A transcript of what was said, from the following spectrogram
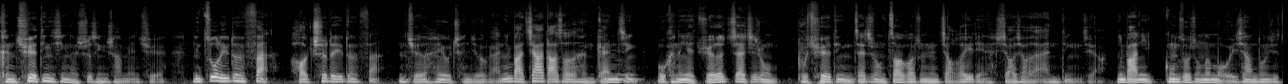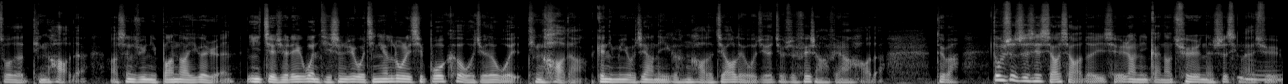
很确定性的事情上面去。你做了一顿饭，好吃的一顿饭，你觉得很有成就感。你把家打扫得很干净，我可能也觉得在这种不确定、在这种糟糕中间找到一点小小的安定。这样，你把你工作中的某一项东西做得挺好的啊，甚至于你帮到一个人，你解决了一个问题，甚至于我今天录了一期播客，我觉得我挺好的，跟你们有这样的一个很好的交流，我觉得就是非常非常好的，对吧？都是这些小小的一些让你感到确认的事情来去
